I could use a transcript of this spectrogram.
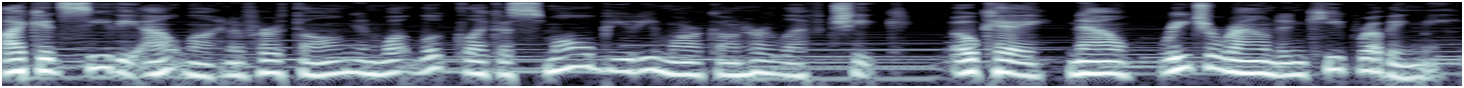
I could see the outline of her thong and what looked like a small beauty mark on her left cheek. Okay, now reach around and keep rubbing me.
